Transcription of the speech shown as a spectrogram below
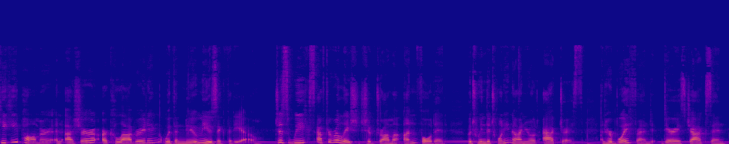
Keke Palmer and Usher are collaborating with a new music video. Just weeks after relationship drama unfolded between the 29 year old actress and her boyfriend, Darius Jackson,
